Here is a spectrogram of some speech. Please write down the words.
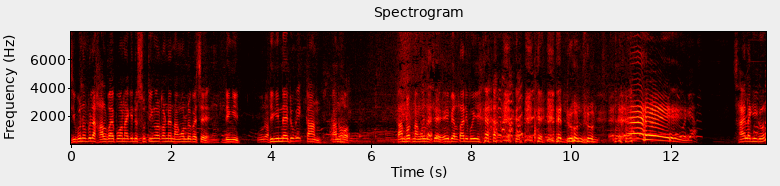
জীৱনত বোলে হাল বাই পোৱা নাই কিন্তু শ্বুটিঙৰ কাৰণে নাঙল লৈ পাইছে ডিঙিত। ডিঙিত নাই এইটো কি? কাণ কান্ধত। কান্ধত নাঙল লৈছে এই বেলতা দিবই। Drone drone. চাই লাগি গ'ল।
